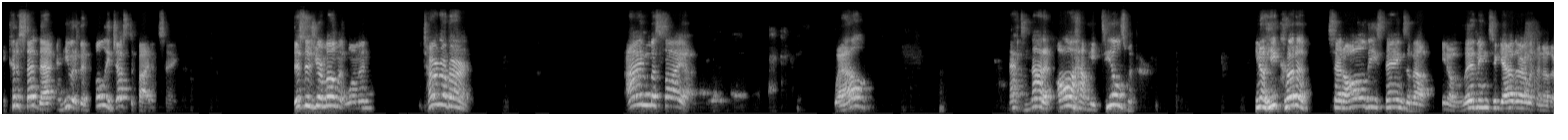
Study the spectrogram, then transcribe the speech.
He could have said that and he would have been fully justified in saying, This is your moment, woman. Turn or burn. I'm Messiah. Well, that's not at all how he deals with her. You know, he could have said all these things about, you know, living together with another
